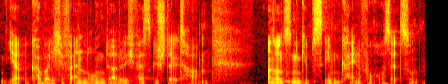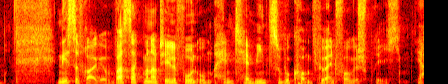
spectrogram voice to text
ja, körperliche Veränderungen dadurch festgestellt haben. Ansonsten gibt es eben keine Voraussetzungen. Nächste Frage. Was sagt man am Telefon, um einen Termin zu bekommen für ein Vorgespräch? Ja,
